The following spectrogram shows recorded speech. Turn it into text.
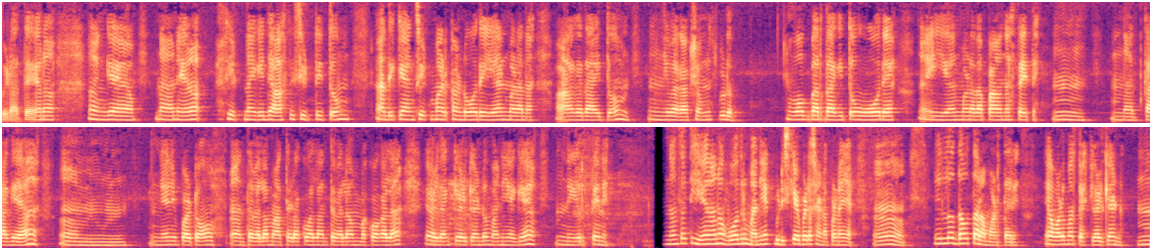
ಬಿಡತ್ತೆ ಏನೋ, ಹಂಗೆ ನಾನೇನೋ ಸಿಟ್ಟಿನಾಗೆ ಜಾಸ್ತಿ ಸಿಟ್ಟಿತ್ತು. ಅದಕ್ಕೆ ಹಂಗೆ ಸಿಟ್ಟು ಮಾಡ್ಕೊಂಡು ಹೋದೆ, ಏನು ಮಾಡೋಣ? ಆಗೋದಾಯ್ತು. ಇವಾಗ ಕ್ಷಮಿಸ್ಬಿಡು. ಹೋಗ್ಬಾರ್ದಾಗಿತ್ತು, ಹೋದೆ. ಏನು ಮಾಡೋದಪ್ಪ ಅನ್ನಿಸ್ತೈತೆ. ಹ್ಞೂ ಅದಕ್ಕಾಗೆ ಏನಿಪಾಟು ಅಂಥವೆಲ್ಲ ಮಾತಾಡೋಕ್ಕಲ್ಲ ಅಂಥವೆಲ್ಲ ಹೋಗಲ್ಲ ಹೇಳ್ದಂಗೆ ಕೇಳ್ಕೊಂಡು ಮನೆಯಾಗೆ ಇರ್ತೇನೆ. ಇನ್ನೊಂದ್ಸತಿ ಏನಾನ ಹೋದ್ರೆ ಮನೆಯಾಗೆ ಬಿಡಿಸ್ಕೇಬೇಡ ಸಣ್ಣಪ್ಪಣಯ್ಯ. ಹ್ಞೂ ಇಲ್ಲದವ್ ಥರ ಮಾಡ್ತಾರೆ. ಯಾವಳು ಮತ್ತೆ ಕೇಳ್ಕೊಂಡು ಹ್ಞೂ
